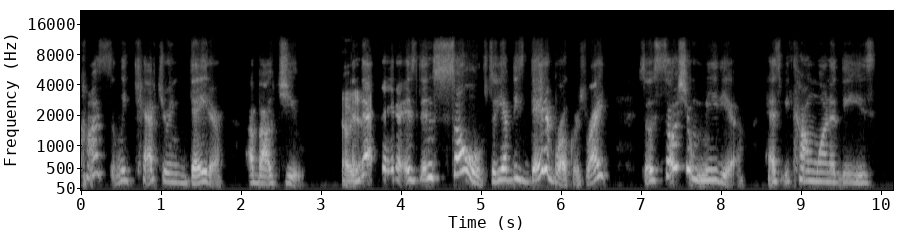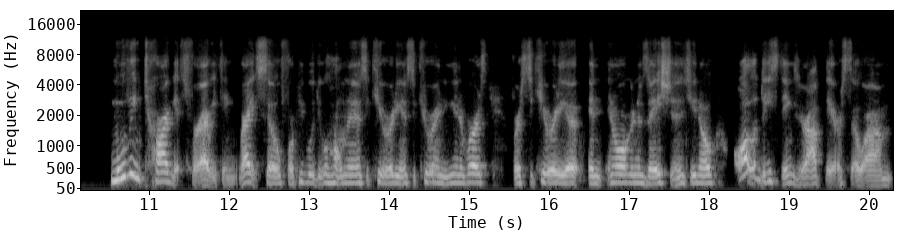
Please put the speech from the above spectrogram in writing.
constantly capturing data about you. Oh, yeah. And that data is then sold. So you have these data brokers, right? So social media has become one of these moving targets for everything, right? So for people who do homeland security and securing the universe, for security in, in organizations, you know, all of these things are out there. So um,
